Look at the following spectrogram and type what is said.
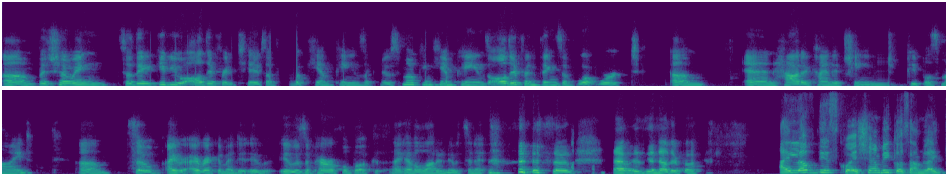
Um, but showing, so they give you all different tips of what campaigns, like no smoking campaigns, all different things of what worked um, and how to kind of change people's mind. Um, so I, I, recommend it. it. It was a powerful book. I have a lot of notes in it. so that was another book. I love this question because I'm like,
